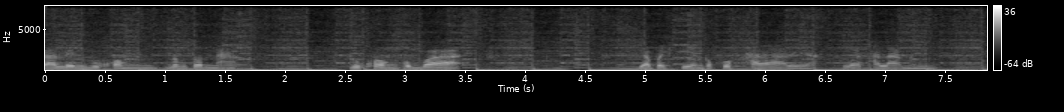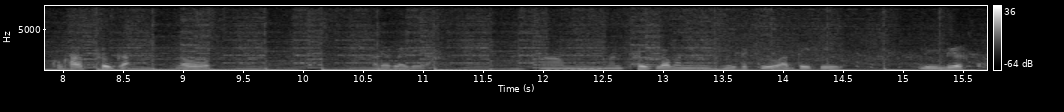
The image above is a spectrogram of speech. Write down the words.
การเล่นบูคองเริ่มต้นนะฮะบูคองผมว่า อย่าไปเสี่ยงกับพวกทาร่าเลยนะเพราะว่าทาร่ามันค่อนข้างถึกอะแล้วเขาเรียกอะไรดีอะอ่ามันถึกแล้วมันมีสกิลอันตีที่รีเลือดโค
